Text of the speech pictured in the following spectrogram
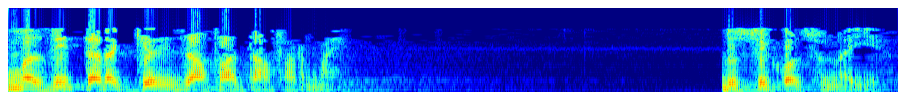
مزید ترقی اور اضافہ عطا فرمائے۔ دوسری کال سنائیے۔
